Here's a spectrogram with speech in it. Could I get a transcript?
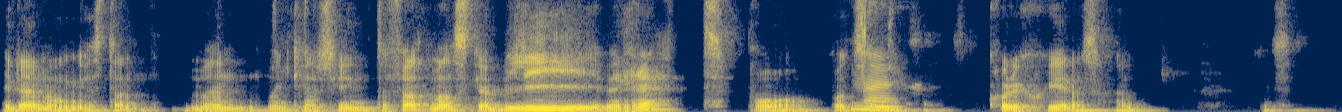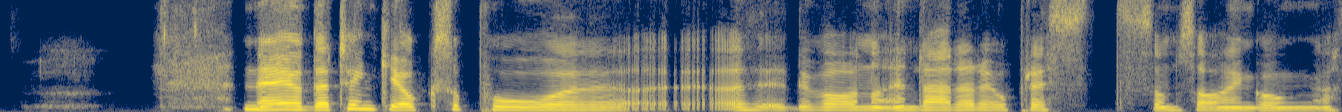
i den ångesten. Men, men kanske inte för att man ska bli rätt på, på ett Nej. sånt sätt, korrigera sig själv. Nej, och där tänker jag också på, eh, det var en lärare och präst som sa en gång att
